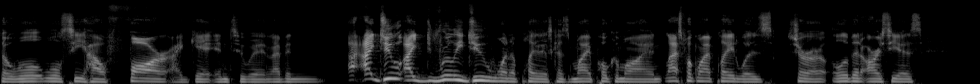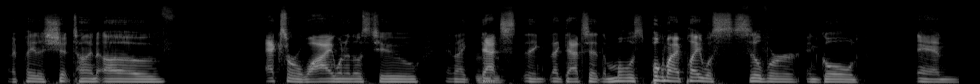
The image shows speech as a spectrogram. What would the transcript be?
so we'll we'll see how far I get into it. And I've been I, I do I really do want to play this because my Pokemon last Pokemon I played was sure a little bit of Arceus. I played a shit ton of X or Y, one of those two, and like Mhm. that's like, like that's it. The most Pokemon I played was Silver and Gold, and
